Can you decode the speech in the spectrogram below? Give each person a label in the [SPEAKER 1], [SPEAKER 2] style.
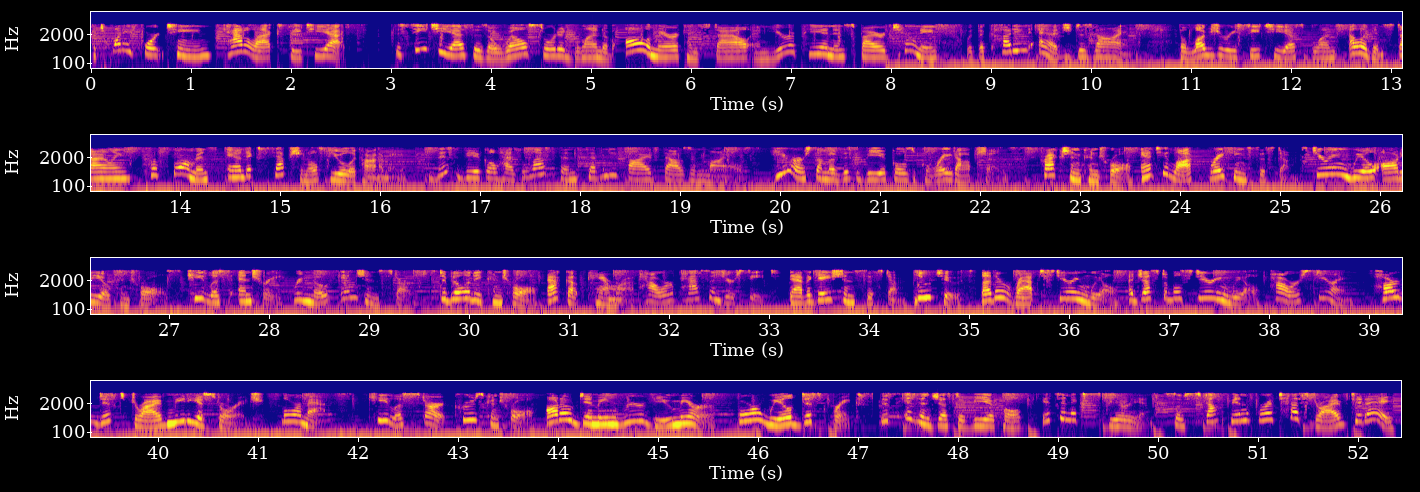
[SPEAKER 1] The 2014 Cadillac CTS. The CTS is a well-sorted blend of all-American style and European-inspired tuning with the cutting-edge design. The luxury CTS blends elegant styling, performance, and exceptional fuel economy. This vehicle has less than 75,000 miles. Here are some of this vehicle's great options. Traction control, anti-lock braking system, steering wheel audio controls, keyless entry, remote engine start, stability control, backup camera, power passenger seat, navigation system, Bluetooth, leather wrapped steering wheel, adjustable steering wheel, power steering, hard disk drive media storage, floor mats, keyless start, cruise control, auto dimming rear view mirror, four wheel disc brakes. This isn't just a vehicle, it's an experience. So stop in for a test drive today.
